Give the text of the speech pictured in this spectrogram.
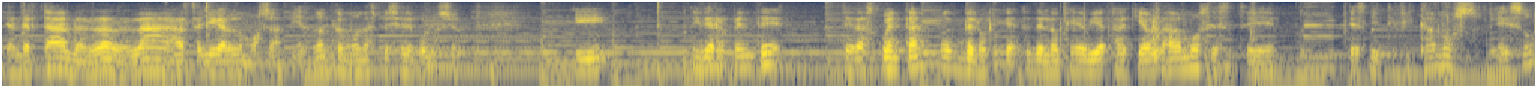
Neandertal, bla, bla, bla, bla, hasta llegar al Homo sapiens, ¿no? Como una especie de evolución. Y, y de repente te das cuenta de lo que, de lo que había, aquí hablábamos, este, desmitificamos eso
